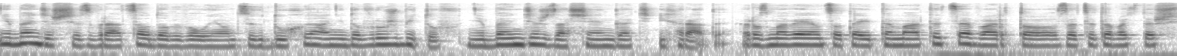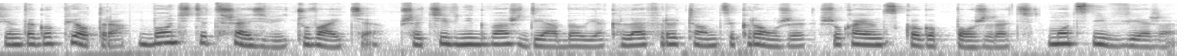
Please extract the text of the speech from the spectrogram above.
Nie będziesz się zwracał do wywołujących duchy ani do wróżbitów. Nie będziesz zasięgać ich rady. Rozmawiając o tej tematyce, warto zacytować też świętego Piotra. Bądźcie trzeźwi, czuwajcie. Przeciwnik wasz, diabeł, jak lew ryczący krąży, szukając kogo pożreć. Mocni w wierze,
